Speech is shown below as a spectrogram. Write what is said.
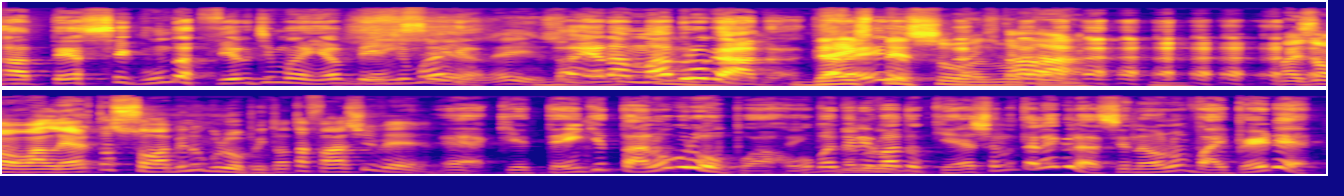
até segunda-feira de manhã, bem, Bem de manhã. cedo, é isso. Então, é na madrugada. 10 É isso? pessoas Tá votaram. lá. Mas ó, o alerta sobe no grupo, então tá fácil de ver. É, que tem que estar no grupo. Arroba Derivado Cash no Telegram, senão não vai perder.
